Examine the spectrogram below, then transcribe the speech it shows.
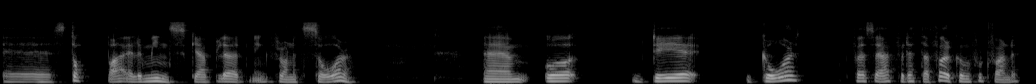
eh, stoppa eller minska blödning från ett sår. Ehm, och det går, får jag säga, för detta förekommer fortfarande.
